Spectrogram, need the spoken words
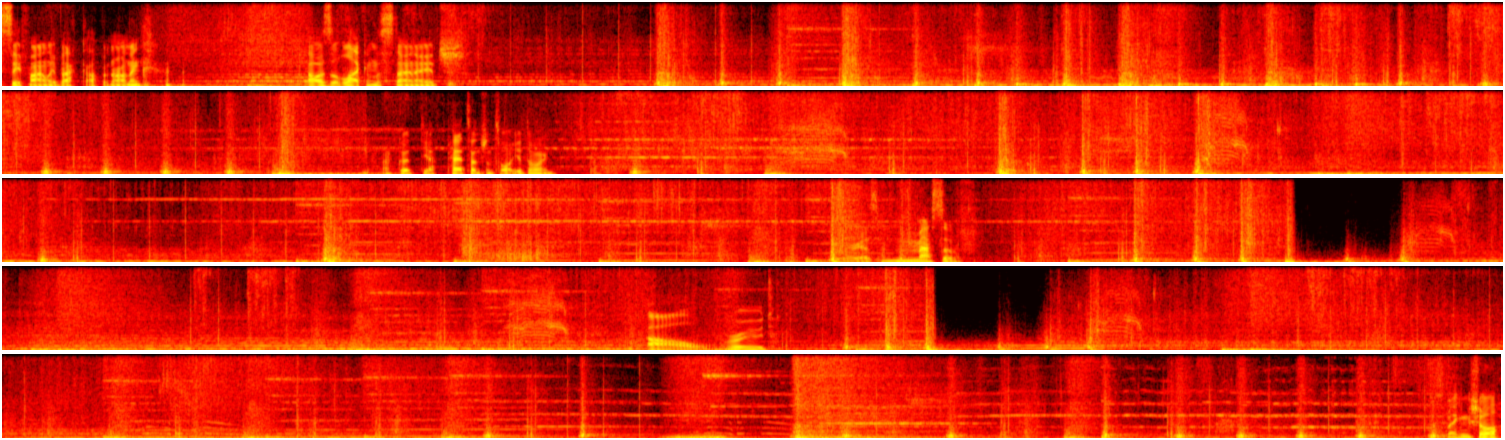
PC finally back up and running. How was it like in the Stone Age? Good, yeah. Pay attention to what you're doing. Massive. Oh, rude. Making.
